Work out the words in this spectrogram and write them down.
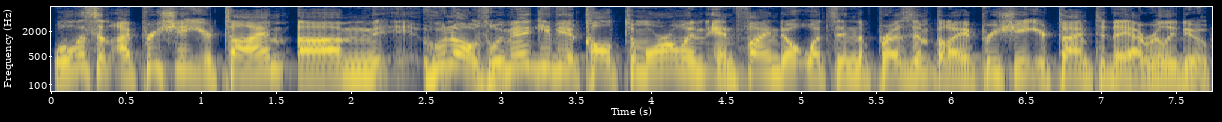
Well, listen, I appreciate your time. Um, who knows? We may give you a call tomorrow and, and find out what's in the present, but I appreciate your time today. I really do.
